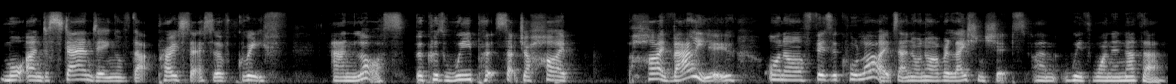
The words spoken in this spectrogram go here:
more understanding of that process of grief and loss because we put such a high high value on our physical lives and on our relationships um, with one another.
